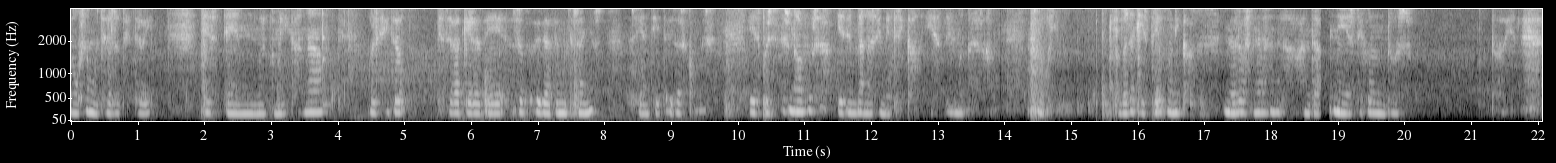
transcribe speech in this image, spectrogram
Me gusta mucho el outfit de hoy. Es en americana, bolsito, este vaquero de, de hace muchos años, así anchito y las comes. Y después esta es una blusa y es en plan asimétrica y es de manga larga. Es muy guay. Lo que pasa es que estoy afónica, me duele bastante, bastante la garganta y estoy con un tos. Desayunamos.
